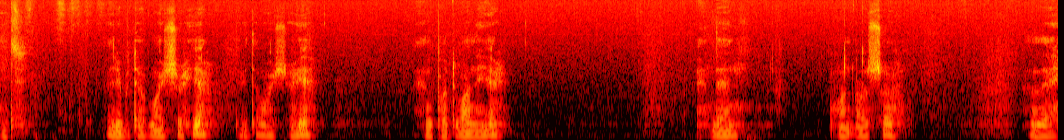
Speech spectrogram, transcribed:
And a little bit of moisture here, a bit of moisture here, and put one here, and then one also there.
